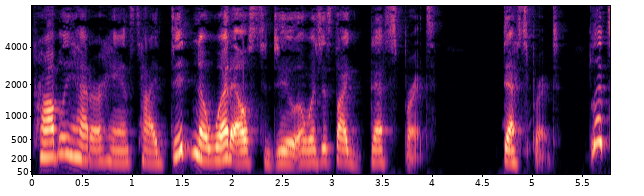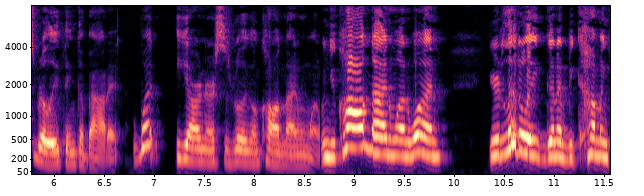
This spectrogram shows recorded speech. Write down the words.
probably had her hands tied, didn't know what else to do, and was just like desperate, desperate. Let's really think about it. What ER nurse is really going to call 911? When you call 911, you're literally going to be coming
